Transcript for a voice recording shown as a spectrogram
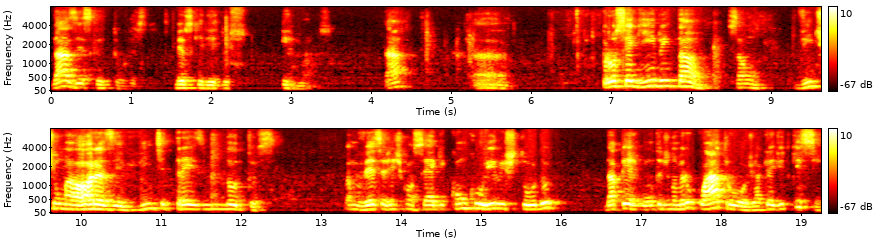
Das Escrituras, meus queridos irmãos. Tá? Uh, prosseguindo, então, são 21 horas e 23 minutos. Vamos ver se a gente consegue concluir o estudo da pergunta de número 4 hoje. Eu acredito que sim.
